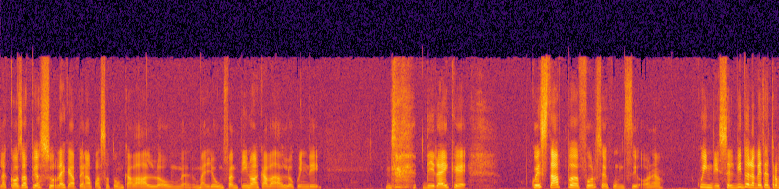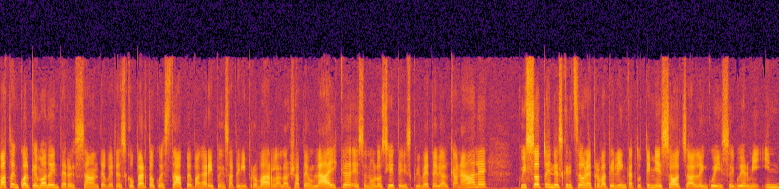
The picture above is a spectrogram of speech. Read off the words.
La cosa più assurda è che è appena passato un cavallo, un, meglio un fantino a cavallo, quindi direi che quest'app forse funziona. Quindi se il video l'avete trovato in qualche modo interessante, avete scoperto quest'app e magari pensate di provarla, lasciate un like e se non lo siete iscrivetevi al canale. Qui sotto in descrizione trovate il link a tutti i miei social in cui seguirmi in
